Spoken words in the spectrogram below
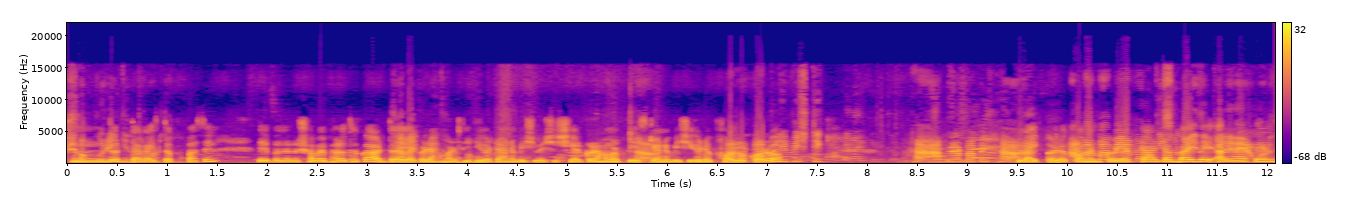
সুন্দর দেখাই পারছে। পাচ্ছেন। এই পর্যন্ত সবাই ভালো থাকো আর দয়া করে আমার ভিডিওটা এনে বেশি বেশি শেয়ার করো আমার পেজটা। এনে বেশি করে ফলো করো। লাইক করো কমেন্ট করে। টাটা বাই বাই আল্লাহ হাফেজ।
